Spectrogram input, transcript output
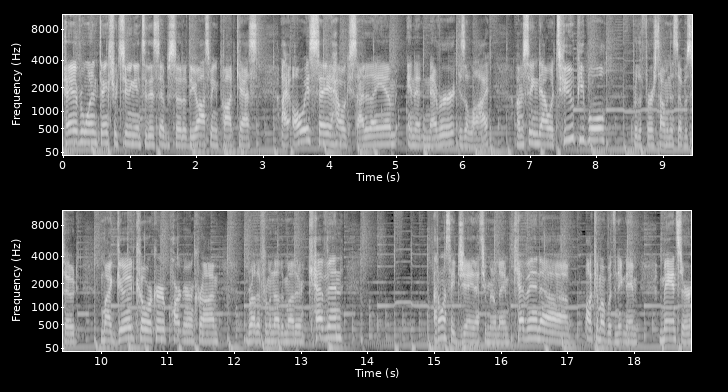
Hey everyone, thanks for tuning into this episode of the Awesome Inc. podcast. I always say how excited I am, and it never is a lie. I'm sitting down with two people for the first time in this episode. My good coworker, partner in crime, brother from another mother, Kevin. I don't want to say Jay, that's your middle name. Kevin, uh, I'll come up with a nickname. Manser,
